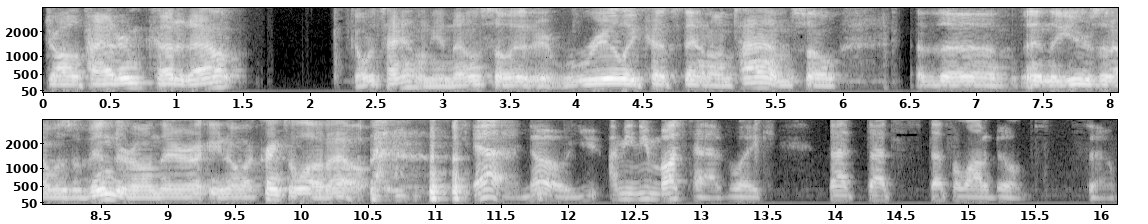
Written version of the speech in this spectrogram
draw the pattern, cut it out, go to town. You know, so it, it really cuts down on time. So the in the years that I was a vendor on there, you know, I cranked a lot out. yeah, no, you. I mean, you must have like that. That's that's a lot of builds. So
